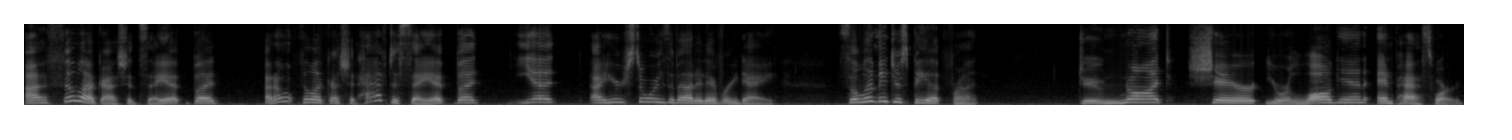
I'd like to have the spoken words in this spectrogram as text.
I feel like I should say it, but I don't feel like I should have to say it, but yet I hear stories about it every day. So let me just be upfront. Do not share your login and password.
